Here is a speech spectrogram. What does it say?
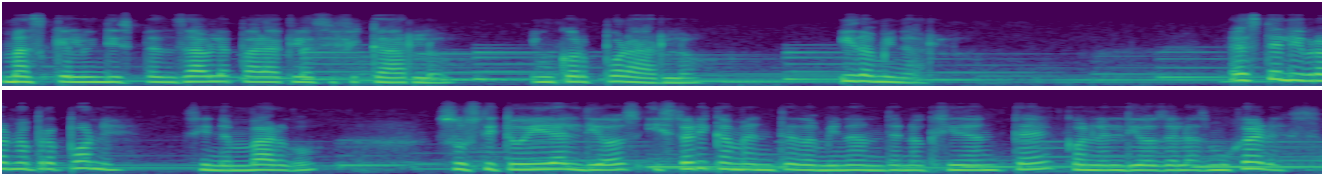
más que lo indispensable para clasificarlo, incorporarlo y dominarlo. Este libro no propone, sin embargo, sustituir el Dios históricamente dominante en Occidente con el Dios de las mujeres.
